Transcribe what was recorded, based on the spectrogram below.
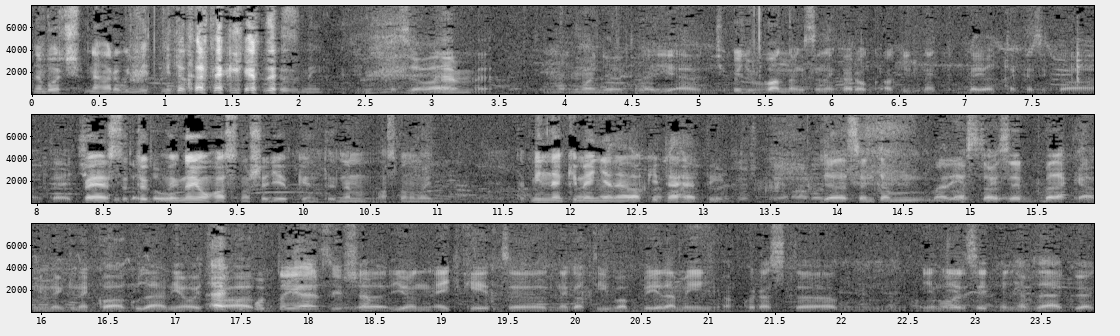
Na bocs, ne haragudj, mit, mit akartál kérdezni? Szóval, Nem, mo- mondja. hogy, eh, csak hogy vannak zenekarok, akiknek bejöttek ezek a tehetségkutatók. Persze, tök, meg nagyon hasznos egyébként, nem azt mondom, hogy tehát mindenki menjen el, aki teheti. De szerintem azt azért bele kell mindenkinek kalkulálnia, hogyha Elkapott a jön egy-két negatívabb vélemény, akkor azt ilyen érzékenyebb lelkűek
